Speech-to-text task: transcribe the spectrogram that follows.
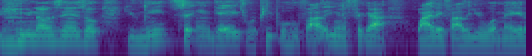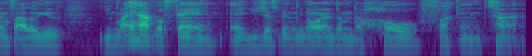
You know what I'm saying? So you need to engage with people who follow you and figure out why they follow you, what made them follow you. You might have a fan and you just been ignoring them the whole fucking time.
